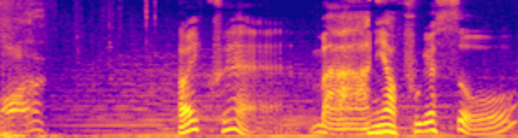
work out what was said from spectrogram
More? 아이쿠야 많이 아프겠어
